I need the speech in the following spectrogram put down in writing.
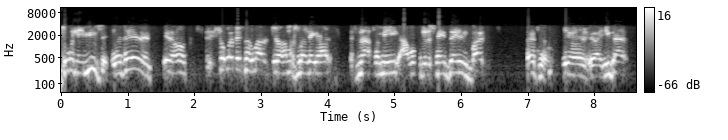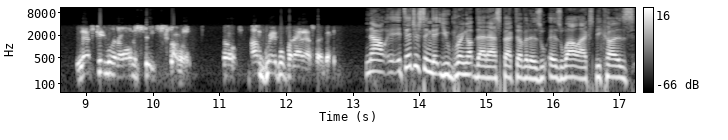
doing their music. You know? And, you know, so what they talk about, you know, how much money they got. It's not for me. I want to do the same thing, but listen, you know, you got less people that are on the streets struggling. So I'm grateful for that aspect of it. Now, it's interesting that you bring up that aspect of it as, as well, X, because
